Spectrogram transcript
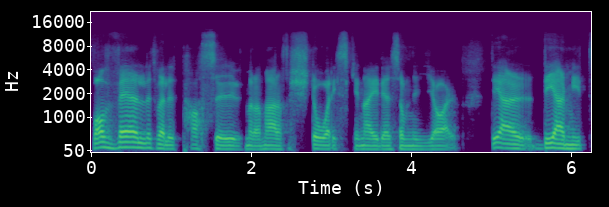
var väldigt, väldigt passiv med de här och förstå riskerna i det som ni gör. Det är, det är mitt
